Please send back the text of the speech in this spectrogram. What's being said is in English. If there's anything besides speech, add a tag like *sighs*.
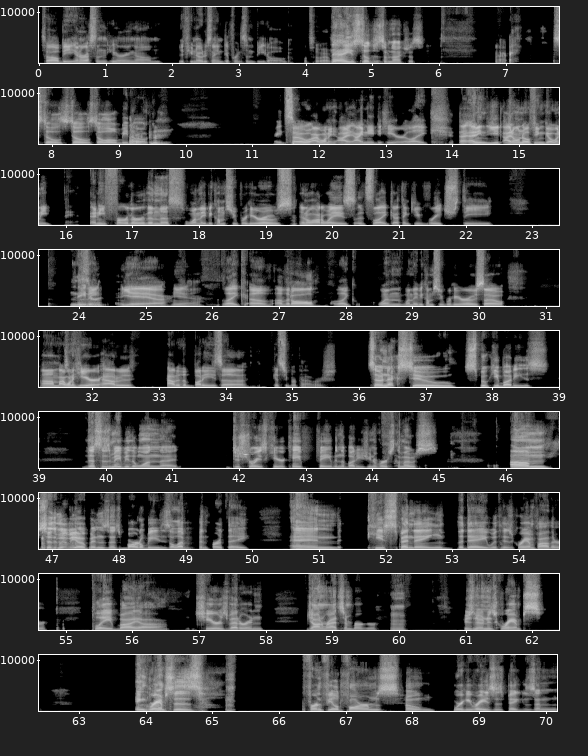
So I'll be interested in hearing um, if you notice any difference in B Dog whatsoever. nah he's still just obnoxious All right. still still still old b dog *clears throat* Right. So I want to. I I need to hear like. I, I mean, you. I don't know if you can go any any further than this when they become superheroes. In a lot of ways, it's like I think you've reached the nader Z- yeah, yeah. Like of of it all, like when when they become superheroes. So um I want to hear how do how do the buddies uh get superpowers? so next to spooky buddies this is maybe the one that destroys Kier kayfabe in the buddies universe the most Um, so the movie opens as Bartleby's 11th birthday, and he's spending the day with his grandfather, played by uh, Cheers veteran John Ratzenberger, Mm. who's known as Gramps. In Gramps's Fernfield Farms home, where he raises pigs and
